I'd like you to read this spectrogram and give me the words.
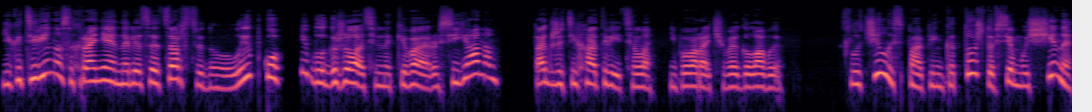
Екатерина, сохраняя на лице царственную улыбку и благожелательно кивая россиянам, также тихо ответила, не поворачивая головы. «Случилось, папенька, то, что все мужчины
